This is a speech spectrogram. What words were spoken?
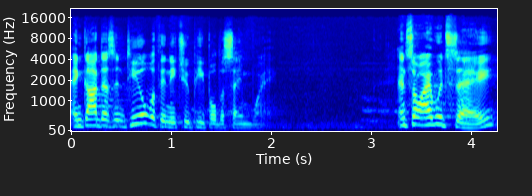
And God doesn't deal with any two people the same way. And so I would say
